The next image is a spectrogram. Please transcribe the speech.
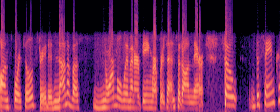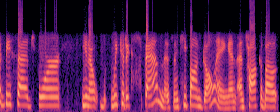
on Sports Illustrated. None of us normal women are being represented on there. So the same could be said for you know, we could expand this and keep on going and, and talk about,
